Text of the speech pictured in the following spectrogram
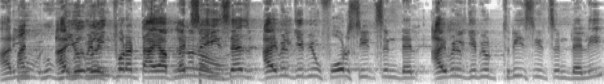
Are you, Pan- are you willing for a tie-up? No, Let's no, say he says, I will give you four seats in Delhi. I will give you three seats in Delhi.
